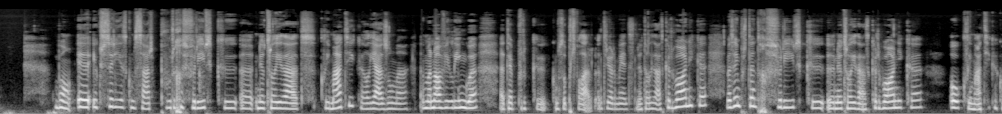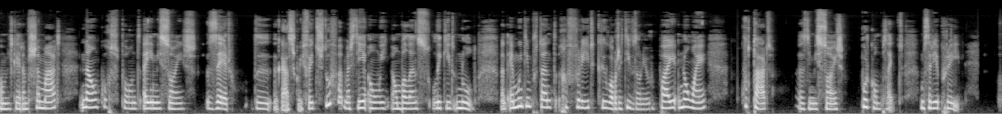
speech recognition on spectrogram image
Bom, eh, eu gostaria de começar por referir que a neutralidade climática, aliás, uma, uma nova língua, até porque começou por falar anteriormente de neutralidade carbónica, mas é importante referir que a neutralidade carbónica, ou climática, como lhe queiramos chamar, não corresponde a emissões zero de gases com efeito de estufa, mas sim a um, a um balanço líquido nulo. Portanto, é muito importante referir que o objetivo da União Europeia não é cortar as emissões por completo. Começaria por aí.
